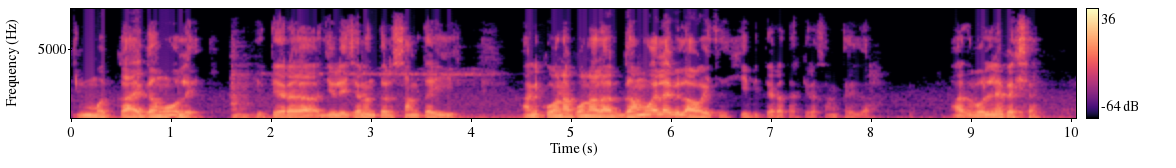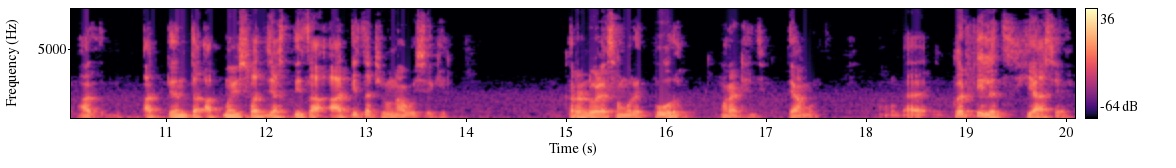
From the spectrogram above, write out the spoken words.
मग काय गमावलंय? हे तेरा जुलैच्या नंतर सांगता येईल. आणि कोणाकोणाला गमवायला बी लावायचं हे बी तेरा तारखेला सांगता येईल जरा. आज बोलण्यापेक्षा आज अत्यंत आत्मविश्वास जास्तीचा आतीचा ठेवणं आवश्यक आहे. कारण डोळ्यासमोर आहेत पूर मराठ्यांचे त्यामुळे. काय करतीलच ही आशा आहे.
